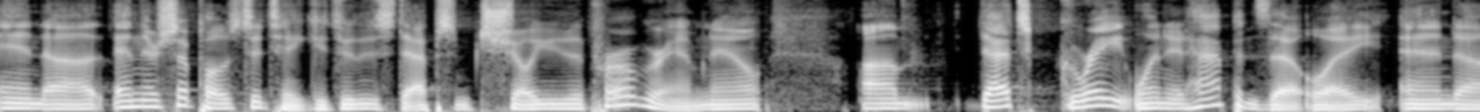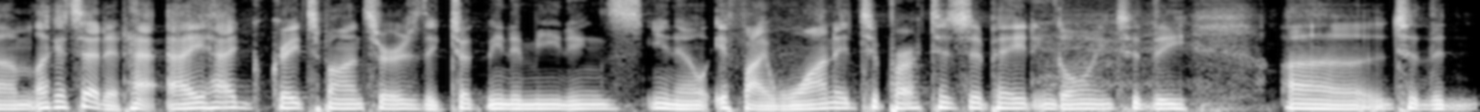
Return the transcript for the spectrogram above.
and, uh, and they're supposed to take you through the steps and show you the program. Now, um, that's great when it happens that way. And um, like I said, it ha- I had great sponsors. They took me to meetings. You know, if I wanted to participate in going to the uh, to the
